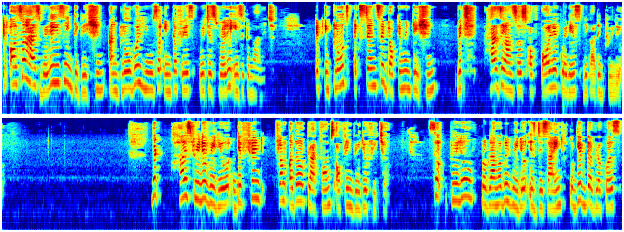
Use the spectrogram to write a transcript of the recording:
It also has very easy integration and global user interface which is very easy to manage. It includes extensive documentation which has the answers of all your queries regarding Twilio. But how is Twilio Video different from other platforms offering video feature? So Twilio programmable video is designed to give developers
